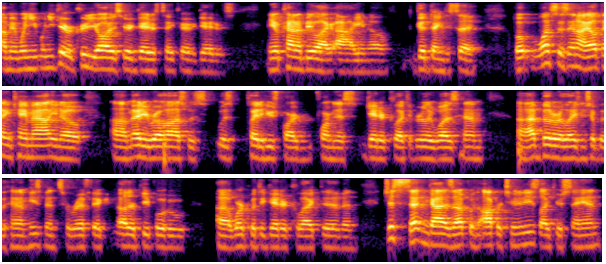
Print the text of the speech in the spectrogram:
I mean when you when you get recruited, you always hear Gators take care of Gators. And you'll kind of be like, ah, you know, good thing to say. But once this NIL thing came out, you know, um, Eddie Rojas was was played a huge part in forming this Gator collective. It really was him. Uh, I've built a relationship with him. He's been terrific. Other people who uh, work with the Gator Collective and just setting guys up with opportunities, like you're saying,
